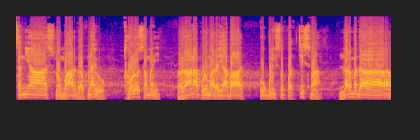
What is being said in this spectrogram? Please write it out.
સંન્યાસનો માર્ગ અપનાવ્યો. થોડો સમય રાણાપુરમાં રહ્યા બાદ ઓગણીસો પચીસમાં નર્મદા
